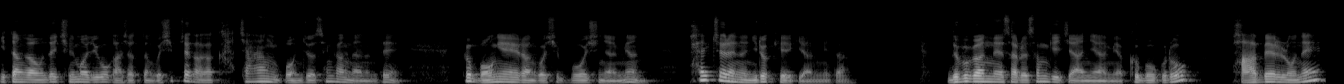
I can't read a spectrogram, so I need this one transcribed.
이 땅 가운데 짊어지고 가셨던 그 십자가가 가장 먼저 생각나는데 그 멍해란 것이 무엇이냐면 8절에는 이렇게 얘기합니다. 느부갓네살을 섬기지 아니하며 그 목으로 바벨론의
